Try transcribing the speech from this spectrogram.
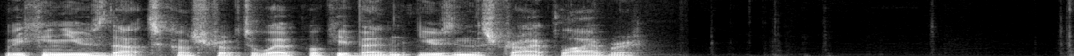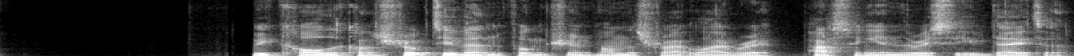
we can use that to construct a webhook event using the Stripe library. We call the construct event function on the Stripe library, passing in the received data,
